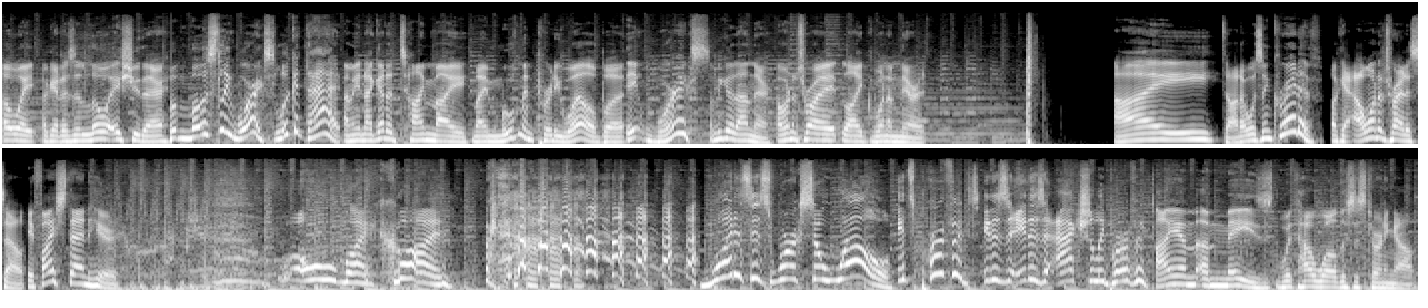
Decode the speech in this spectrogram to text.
Oh, wait. Okay, there's a little issue there. But mostly works. Look at that. I mean, I gotta time my, my movement pretty well, but it works. Let me go down there. I want to try it, like, when I'm near it. I thought I wasn't creative. Okay, I want to try this out. If I stand here... Oh my god! Why does this work so well? It's perfect. It is it is actually perfect. I am amazed with how well this is turning out.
